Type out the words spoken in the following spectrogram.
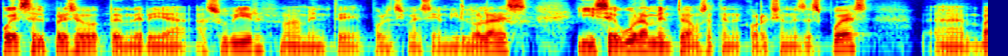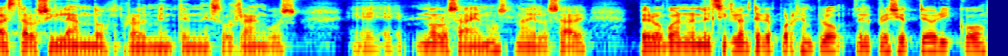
pues el precio tendría a subir nuevamente por encima de 100 mil dólares y seguramente vamos a tener correcciones después. Eh, va a estar oscilando probablemente en esos rangos. Eh, no lo sabemos, nadie lo sabe. Pero bueno, en el ciclo anterior, por ejemplo, el precio teórico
